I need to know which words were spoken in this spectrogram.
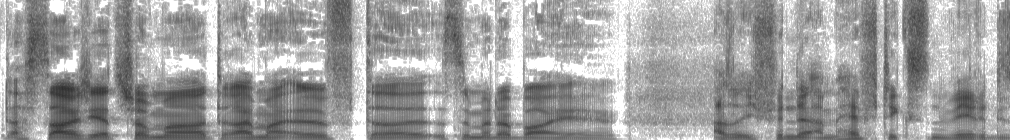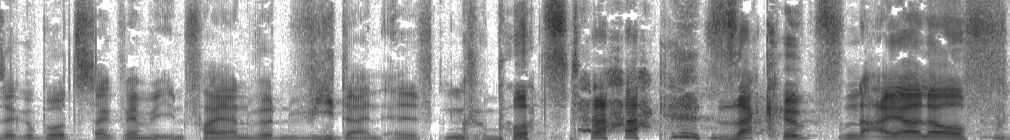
Das sage ich jetzt schon mal. Dreimal elf, da sind wir dabei. Ey. Also ich finde, am heftigsten wäre dieser Geburtstag, wenn wir ihn feiern würden, wie deinen elften Geburtstag. Sackhüpfen, Eier laufen.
